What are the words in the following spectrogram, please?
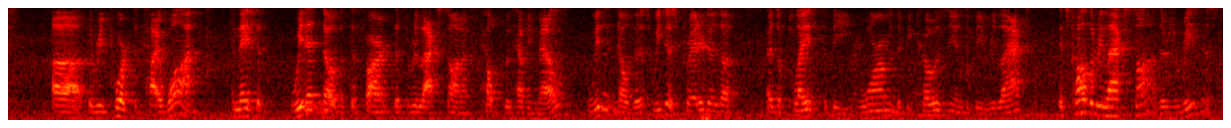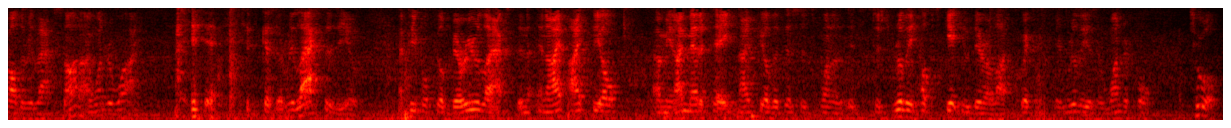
uh, the report to Taiwan, and they said, we didn't know that the, far, that the Relax sauna helped with heavy metals. We didn't know this. We just created as a, as a place to be warm and to be cozy and to be relaxed. It's called the Relax sauna. There's a reason it's called the Relax sauna. I wonder why. because it relaxes you. And people feel very relaxed. And, and I, I feel, I mean, I meditate and I feel that this is one of it just really helps get you there a lot quicker. It really is a wonderful tool.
